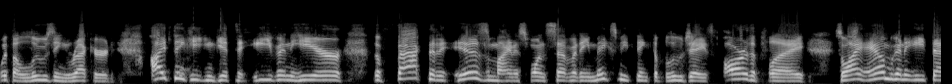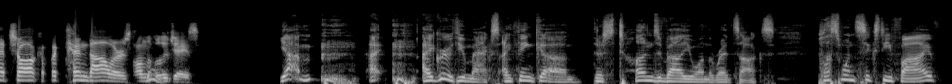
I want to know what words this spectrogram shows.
with a losing record. I think he can get to even here. The fact that it is minus 170 makes me think the Blue Jays are the play. So I am going to eat that chalk and put ten dollars on the Blue Jays. Yeah, I I agree with you, Max. I think um, there's tons of value on the Red Sox. Plus 165.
